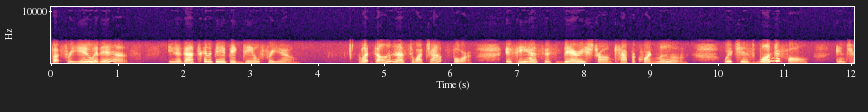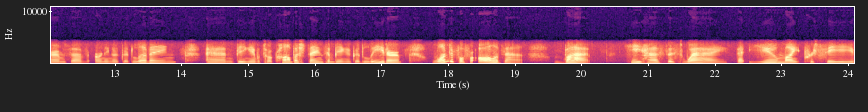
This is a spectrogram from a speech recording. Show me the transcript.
but for you it is. You know, that's going to be a big deal for you. What Don has to watch out for is he has this very strong Capricorn moon, which is wonderful in terms of earning a good living and being able to accomplish things and being a good leader. Wonderful for all of that. But he has this way that you might perceive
